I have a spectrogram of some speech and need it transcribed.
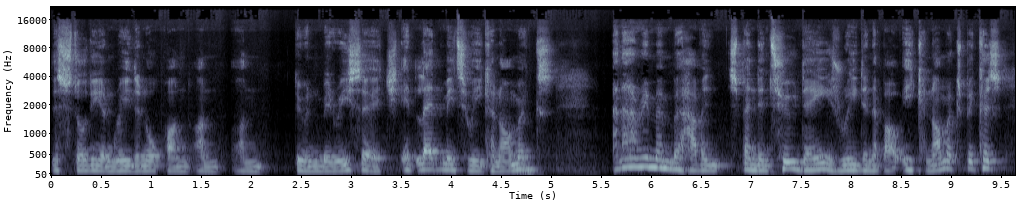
the, study and reading up on, on, on doing my research, it led me to economics. And I remember having spending two days reading about economics because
